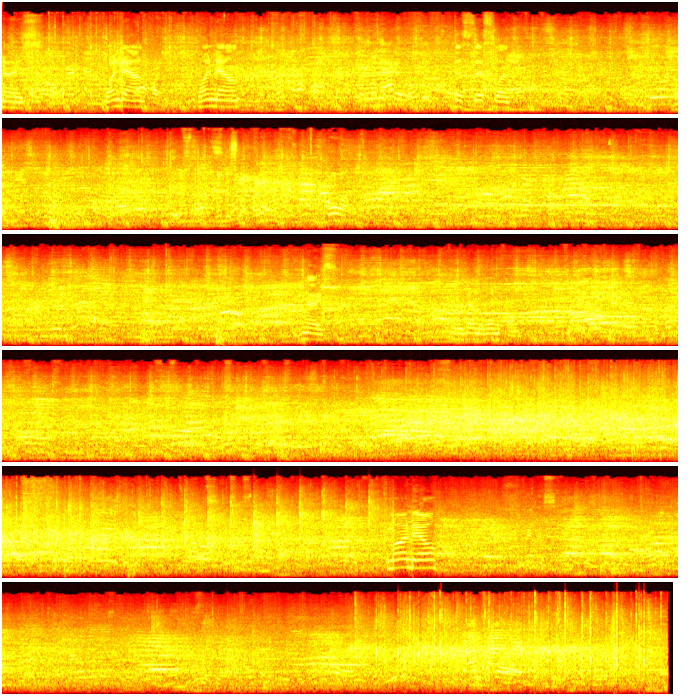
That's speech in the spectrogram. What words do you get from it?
Nice. One down. One down. This this one. Nice. We're down to one phone. Come on, Dale.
